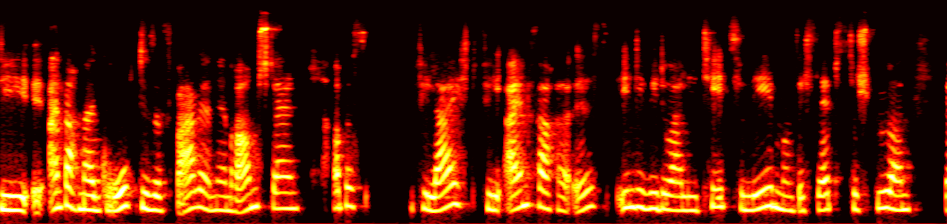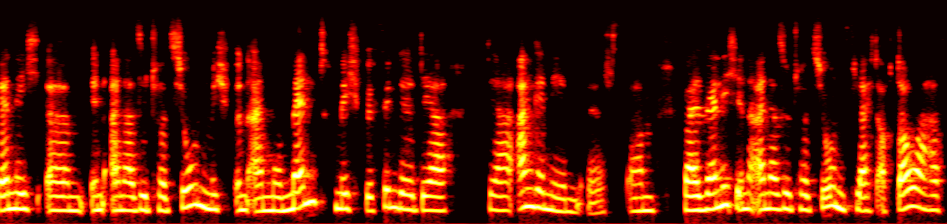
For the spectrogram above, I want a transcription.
die einfach mal grob diese Frage in den Raum stellen, ob es vielleicht viel einfacher ist, Individualität zu leben und sich selbst zu spüren, wenn ich ähm, in einer Situation mich, in einem Moment mich befinde, der der angenehm ist. Ähm, weil wenn ich in einer Situation vielleicht auch dauerhaft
